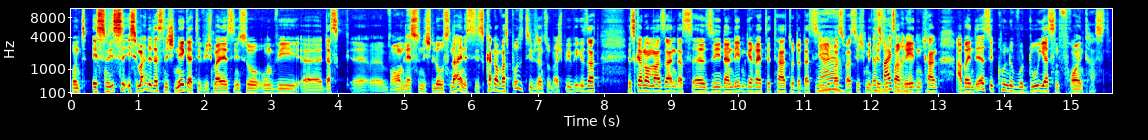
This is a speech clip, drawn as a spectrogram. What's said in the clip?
Und es ist, ich meine das nicht negativ. Ich meine jetzt nicht so irgendwie, äh, das, äh, warum lässt du nicht los? Nein, es, es kann auch was Positives sein. Zum Beispiel, wie gesagt, es kann auch mal sein, dass äh, sie dein Leben gerettet hat oder dass sie, Ja, ja. was weiß ich, mit Das dir super ja reden nicht. kann. Aber in der Sekunde, wo du jetzt einen Freund hast,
